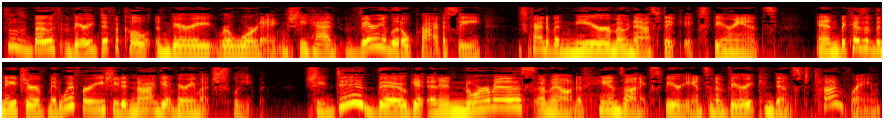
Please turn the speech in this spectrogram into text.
This was both very difficult and very rewarding. She had very little privacy. It's kind of a near monastic experience. And because of the nature of midwifery, she did not get very much sleep. She did, though, get an enormous amount of hands-on experience in a very condensed time frame.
